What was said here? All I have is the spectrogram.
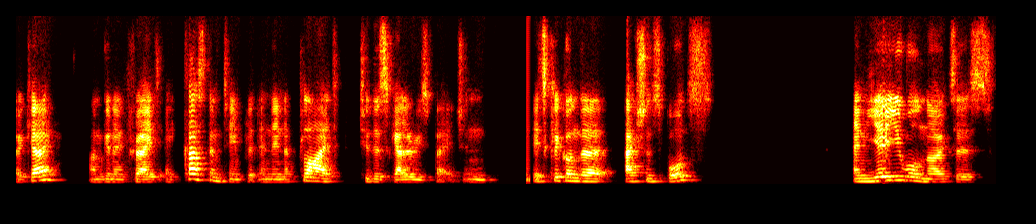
okay, I'm going to create a custom template and then apply it to this galleries page. And let's click on the action sports. And here you will notice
